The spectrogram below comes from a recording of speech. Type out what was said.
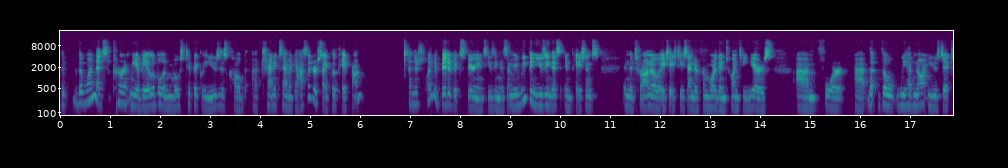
the, the one that's currently available and most typically used is called uh, tranexamic acid or Cyklokapron. And there's quite a bit of experience using this. I mean, we've been using this in patients in the Toronto HHT Center for more than 20 years. Um, for uh, the, though we have not used it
